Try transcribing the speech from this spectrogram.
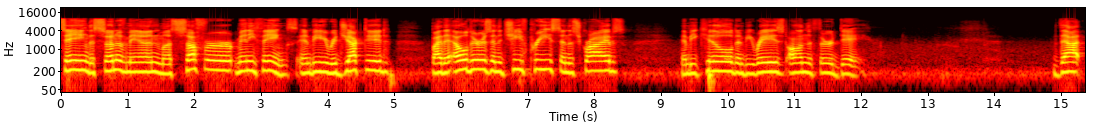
saying, The Son of Man must suffer many things and be rejected by the elders and the chief priests and the scribes and be killed and be raised on the third day. That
